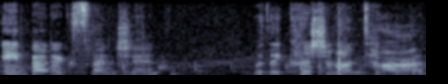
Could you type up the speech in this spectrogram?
a bed extension with a cushion on top,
